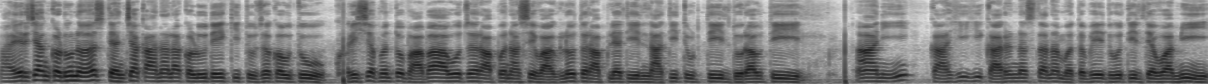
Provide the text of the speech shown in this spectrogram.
बाहेरच्यांकडूनच त्यांच्या कानाला कळू दे की तुझं कौतुक. रिषभ म्हणतो बाबा आहो जर आपण असे वागलो तर आपल्यातील नाती तुटतील दुरावतील. आणि काहीही कारण नसताना मतभेद होतील तेव्हा मी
